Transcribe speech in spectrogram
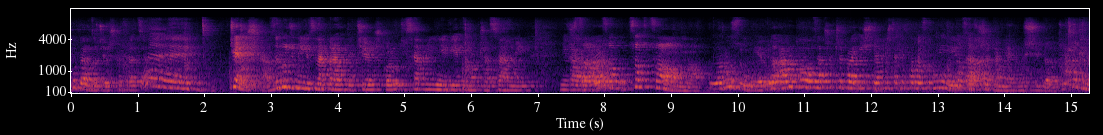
To bardzo ciężka praca. Eee, ciężka. Z ludźmi jest naprawdę ciężko. Ludzie sami nie wiedzą czasami, Tak. co, co chcą. No. No rozumiem, no ale to zawsze trzeba iść na jakieś takie porozumienie, To tak? zawsze tam jakoś się dojdzie. To nie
